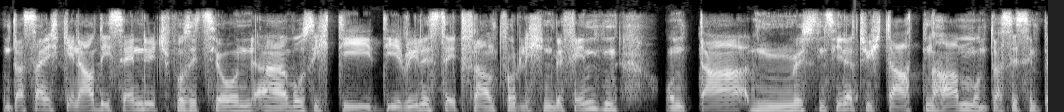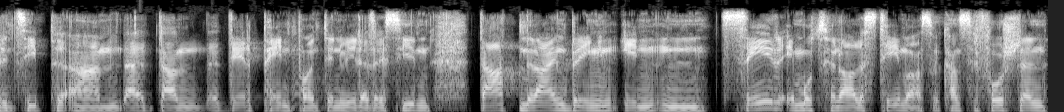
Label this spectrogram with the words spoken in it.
Und das ist eigentlich genau die Sandwich-Position, äh, wo sich die, die Real Estate-Verantwortlichen befinden. Und da müssen sie natürlich Daten haben und das ist im Prinzip ähm, dann der Painpoint, den wir adressieren. Daten reinbringen in ein sehr emotionales Thema. Also kannst du dir vorstellen,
